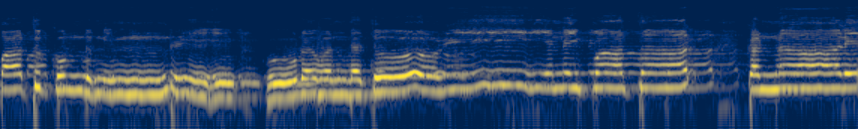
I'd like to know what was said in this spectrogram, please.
பார்த்து கொண்டு நின்றேன். கூட வந்த தோழி என்னை பார்த்தால் கண்ணாலே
